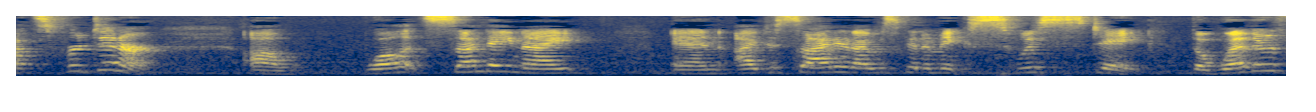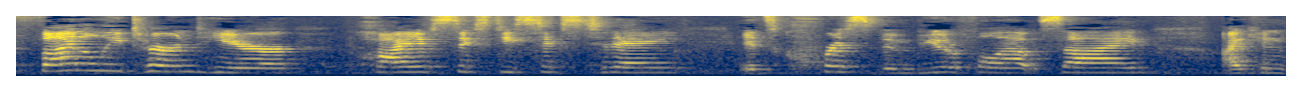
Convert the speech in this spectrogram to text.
what's for dinner? Uh, well, it's Sunday night, and I decided I was going to make Swiss steak. The weather finally turned here, high of 66 today. It's crisp and beautiful outside. I can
